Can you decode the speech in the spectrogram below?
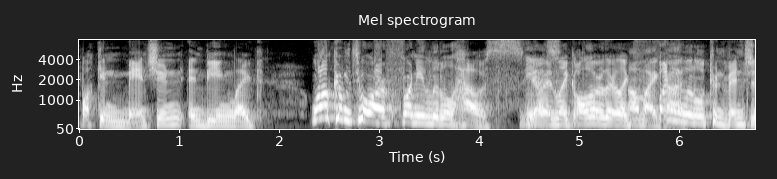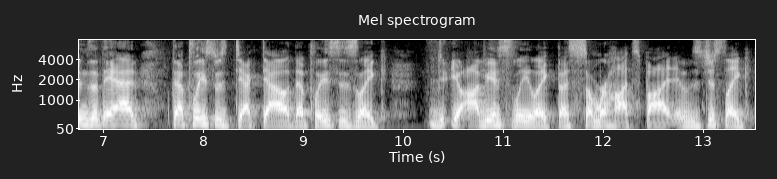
fucking mansion and being like, Welcome to our funny little house. You know, and like all of their like Oh my funny God. little conventions that they had. That place was decked out. That place is like d- you know, obviously like the summer hotspot. It was just like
